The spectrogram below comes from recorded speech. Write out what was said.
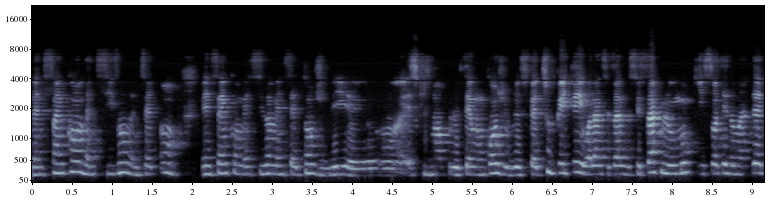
25 euh, ans, 26 ans, 27 ans. 25 ans, 26 ans, 27 ans, je voulais, euh, excuse-moi pour le terme encore, je veux faire tout péter. Voilà, c'est ça, c'est ça que le mot qui sortait dans ma tête.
